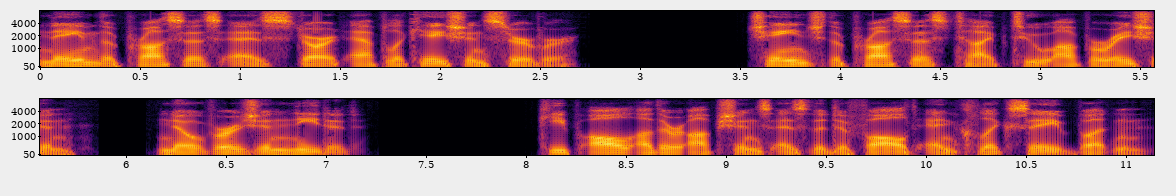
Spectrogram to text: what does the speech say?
Name the process as Start Application Server. Change the process type to Operation, no version needed. Keep all other options as the default and click Save button.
